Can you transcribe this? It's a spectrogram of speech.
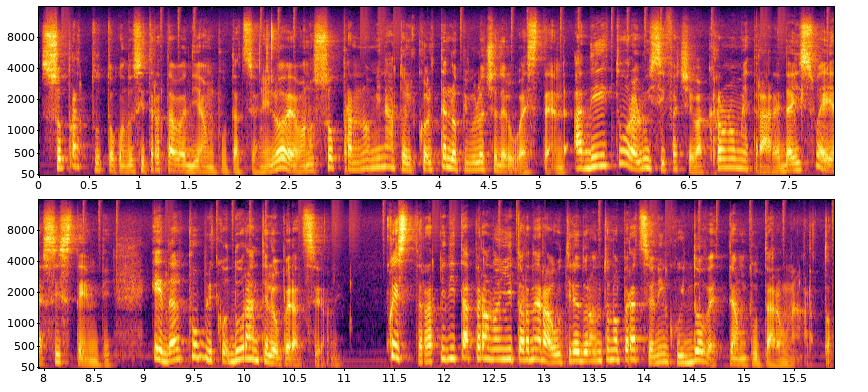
soprattutto quando si trattava di amputazioni. Lo avevano soprannominato il coltello più veloce del West End. Addirittura lui si faceva cronometrare dai suoi assistenti e dal pubblico durante le operazioni. Questa rapidità però non gli tornerà utile durante un'operazione in cui dovette amputare un arto.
